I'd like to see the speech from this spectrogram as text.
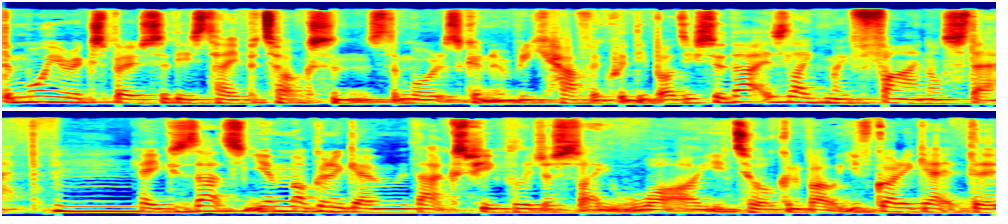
the more you're exposed to these type of toxins, the more it's going to wreak havoc with your body. So that is like my final step. Mm. Okay, because that's I'm not going to go in with that because people are just like, what are you talking about? You've got to get the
